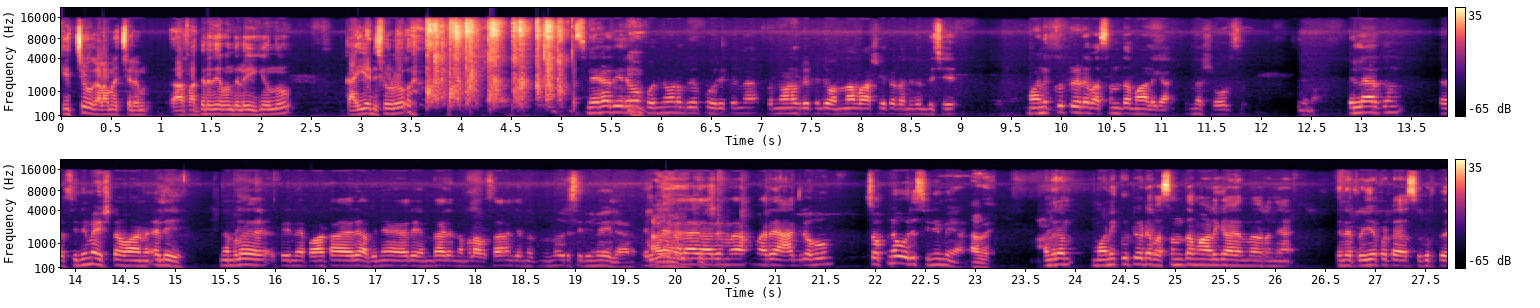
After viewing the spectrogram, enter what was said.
കിച്ചു കളമച്ചലും ഭദ്രദീപം തെളിയിക്കുന്നു. കൈയടിച്ചോളൂ. സ്നേഹതീരവും പൊന്നോണ ഗ്രൂപ്പ് ഒരുക്കുന്ന പൊന്നോണ ഗ്രൂപ്പിന്റെ ഒന്നാം വാർഷികത്തോടനുബന്ധിച്ച് മണിക്കുട്ടിയുടെ വസന്തമാളിക എന്ന ഷോർട്സ് സിനിമ. എല്ലാവർക്കും സിനിമ ഇഷ്ടമാണ് അല്ലേ? നമ്മൾ പിന്നെ പാട്ടായാലും അഭിനയമായാലും എന്തായാലും നമ്മൾ അവസാനം ചെന്നെത്തുന്ന ഒരു സിനിമയിലാണ്. എല്ലാ കലാകാരന്മാരുടെ ആഗ്രഹവും സ്വപ്നവും ഒരു സിനിമയാണ്. അതെ. അന്നേരം മണിക്കുട്ടിയുടെ വസന്തമാളിക എന്ന് പറഞ്ഞ എന്റെ പ്രിയപ്പെട്ട സുഹൃത്ത്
